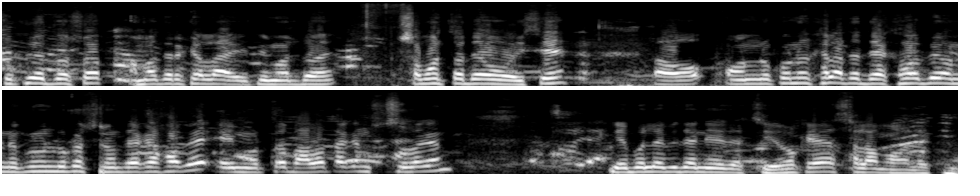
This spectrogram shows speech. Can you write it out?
সুপ্রিয় দর্শক, আমাদের খেলা ইতিমধ্যে সমাপ্ত দেওয়া হয়েছে। অন্য কোনো খেলাতে দেখা হবে, অন্য কোনো লোকের সঙ্গে দেখা হবে। এই মুহূর্তে ভালো থাকেন, সুস্থ থাকেন। এই বলে বিদায় নিয়ে যাচ্ছি। ওকে, আসসালামু আলাইকুম।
